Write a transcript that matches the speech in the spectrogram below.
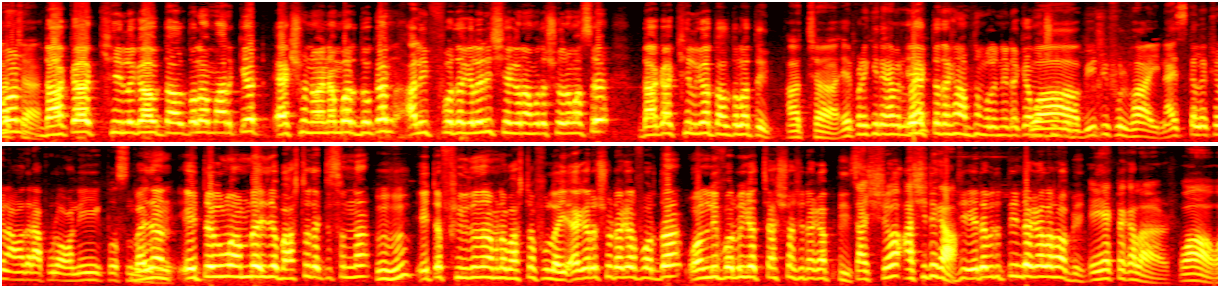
এবং আচ্ছা। ঢাকা খিলগাঁও তালতলা মার্কেট একশো নয় নম্বর দোকান আলিফ ফর্দা গ্যালারি সেখানে আমাদের শোরুম আছে। ঢাকা খিলগাঁও তালতলাতে। আচ্ছা এরপরে কি দেখাবেন ভাই? একটা দেখেন আপনি বলেন এটা কেমন ওয়াও বিউটিফুল ভাই নাইস কালেকশন আমাদের আপুরা অনেক পছন্দ ভাইজান করবে। এইটাগুলো আমরা এই যে বাসটা দেখতেছেন না এটা ফিউজনের আমরা বাসটা ফুলাই। এগারোশো টাকার পর্দা অনলি ফর চারশো আশি টাকা পিস চারশো আশি টাকা? জি এটা ভিতরে তিনটা কালার হবে। এই একটা কালার ওয়াও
